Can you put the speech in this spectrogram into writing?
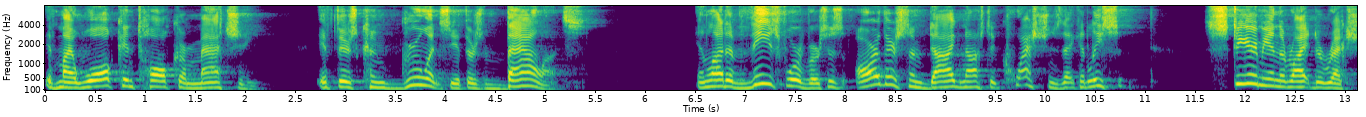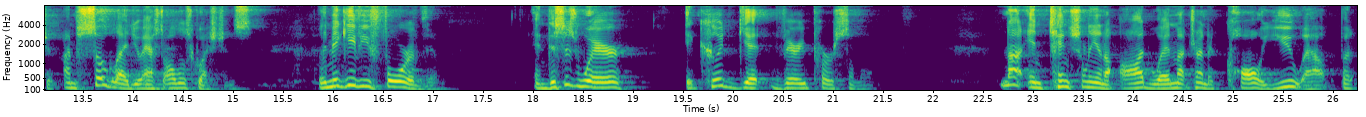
if my walk and talk are matching, if there's congruency, if there's balance, in light of these four verses, are there some diagnostic questions that could at least steer me in the right direction? I'm so glad you asked all those questions. Let me give you four of them. And this is where it could get very personal not intentionally in an odd way. I'm not trying to call you out, but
